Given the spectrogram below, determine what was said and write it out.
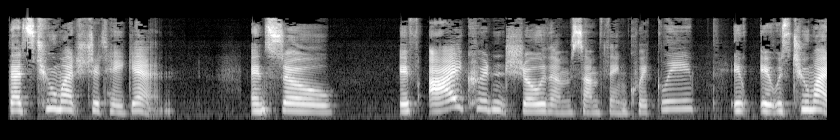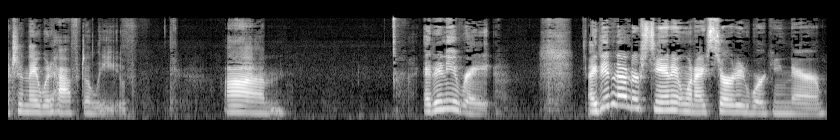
That's too much to take in. And so if i couldn't show them something quickly it, it was too much and they would have to leave. Um, at any rate, I didn't understand it when I started working there,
